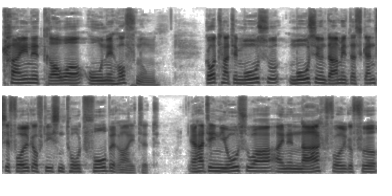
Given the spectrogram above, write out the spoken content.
keine Trauer ohne Hoffnung. Gott hatte Mose, und damit das ganze Volk auf diesen Tod vorbereitet. Er hatte in Josua einen Nachfolger für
